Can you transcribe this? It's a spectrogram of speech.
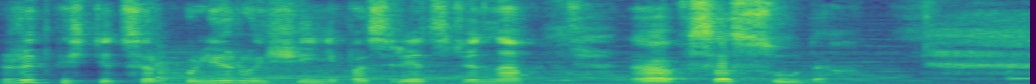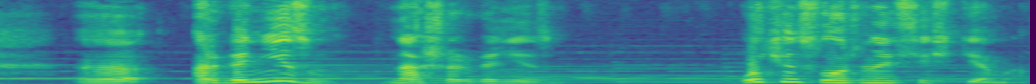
жидкости, циркулирующей непосредственно Э, в сосудах. Э, организм, наш организм, очень сложная система,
